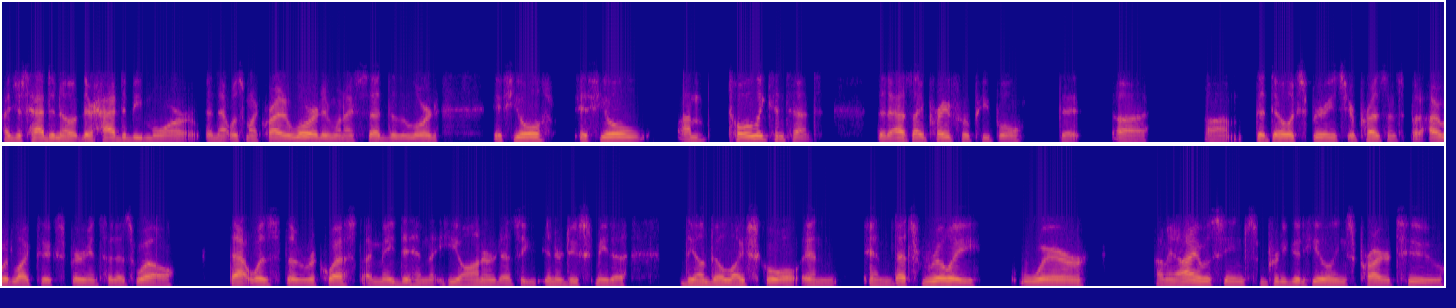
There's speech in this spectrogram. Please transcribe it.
i just had to know there had to be more and that was my cry to the lord. And when i said to the lord if you'll if you'll i'm totally content that as i pray for people that uh, um, that they'll experience your presence but i would like to experience it as well that was the request i made to him that he honored as he introduced me to the Unveil Life School, and and that's really where, I mean, I was seeing some pretty good healings prior to,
